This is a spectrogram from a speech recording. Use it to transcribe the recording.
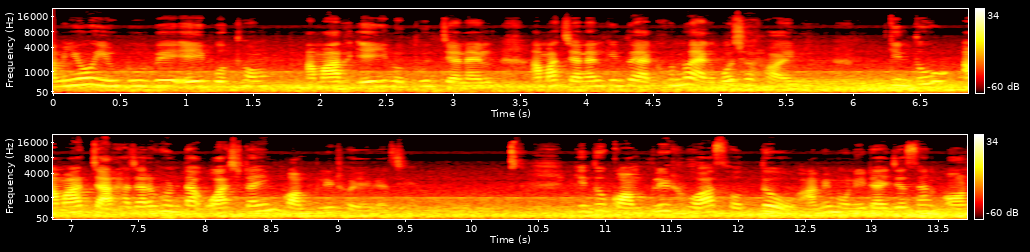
আমিও ইউটিউবে এই প্রথম, আমার এই নতুন চ্যানেল আমার চ্যানেল কিন্তু এখনও এক বছর হয়নি। কিন্তু আমার চার হাজার ঘণ্টা ওয়াচ টাইম কমপ্লিট হয়ে গেছে। কিন্তু কমপ্লিট হওয়া সত্ত্বেও আমি মনিটাইজেশন অন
